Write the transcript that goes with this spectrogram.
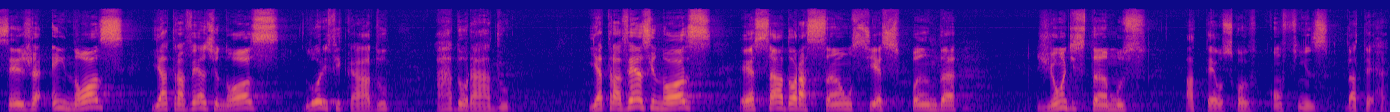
seja em nós e através de nós glorificado, adorado. E através de nós essa adoração se expanda de onde estamos até os confins da terra.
